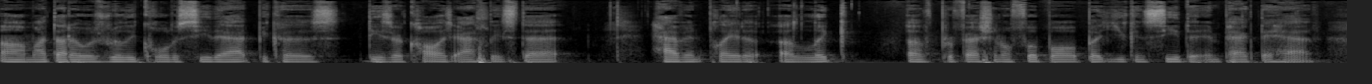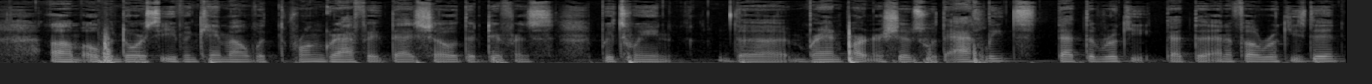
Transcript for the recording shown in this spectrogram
Um, I thought it was really cool to see that because these are college athletes that haven't played a, a lick of professional football, but you can see the impact they have. Um, Doors even came out with one graphic that showed the difference between the brand partnerships with athletes that the rookie that the NFL rookies did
